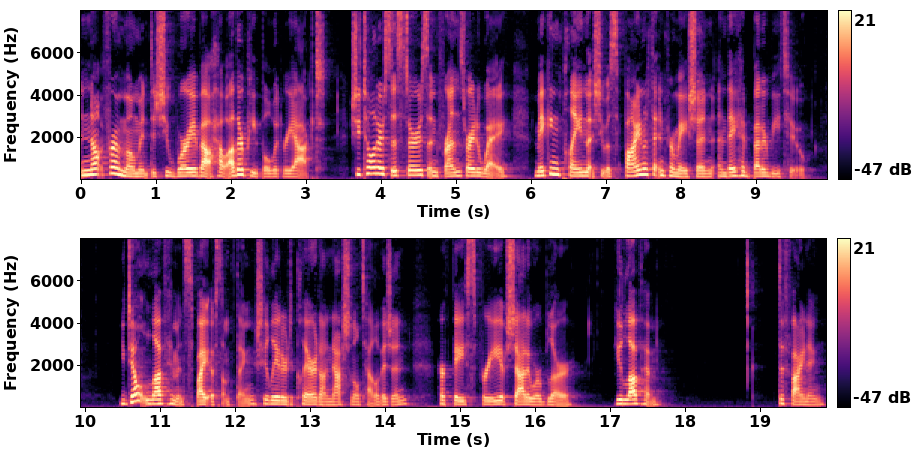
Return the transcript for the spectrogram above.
And not for a moment did she worry about how other people would react. She told her sisters and friends right away, making plain that she was fine with the information and they had better be too. You don't love him in spite of something, she later declared on national television, her face free of shadow or blur. You love him. Defining.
